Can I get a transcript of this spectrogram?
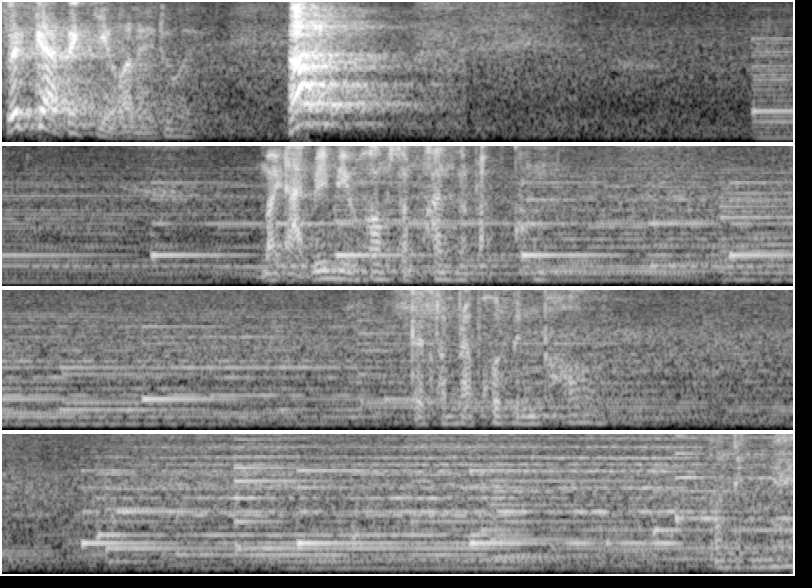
แล้วแกไปเกี่ยวอะไรด้วย ไม่อาจไม่มีความสำคัญสำหรับคุณ แต่สำหรับคนเป็นพ่อ คนเป็นแม่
